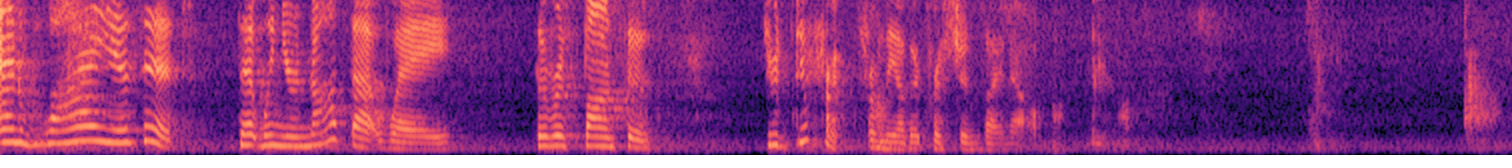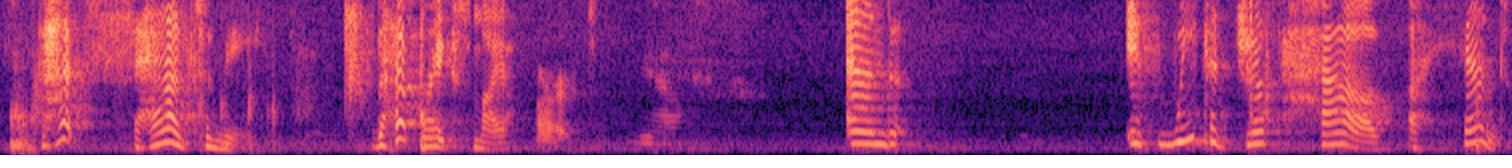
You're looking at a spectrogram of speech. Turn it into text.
and why is it that when you're not that way, the response is, you're different from the other Christians I know? That's sad to me. That breaks my heart. And if we could just have a hint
